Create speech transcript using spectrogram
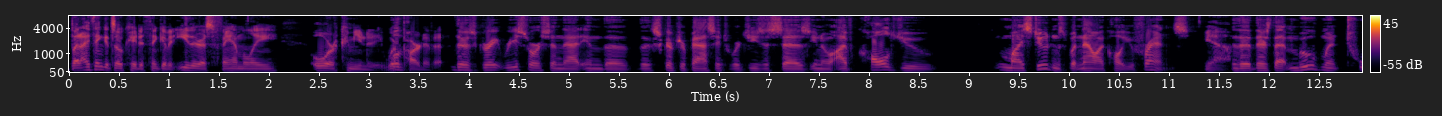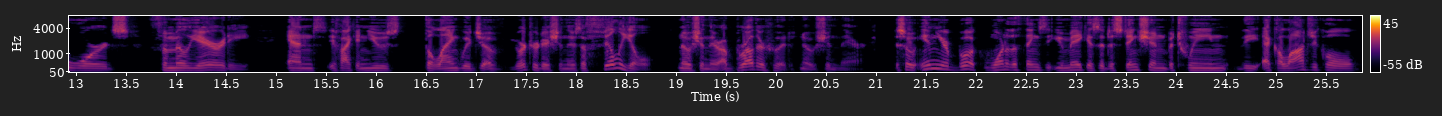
But I think it's okay to think of it either as family or community. We're well, part of it. There's great resource in that in the the scripture passage where Jesus says, you know, I've called you my students, but now I call you friends. Yeah. There's that movement towards familiarity. And if I can use the language of your tradition, there's a filial notion there, a brotherhood notion there. So in your book, one of the things that you make is a distinction between the ecological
